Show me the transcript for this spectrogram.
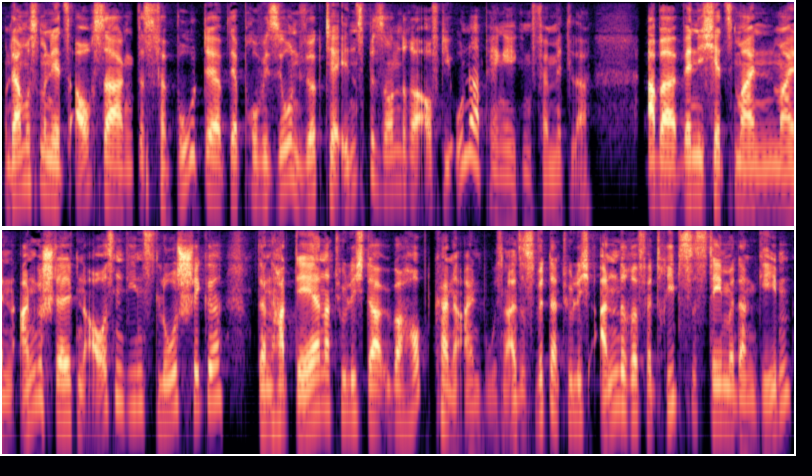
Und da muss man jetzt auch sagen, das Verbot der, der Provision wirkt ja insbesondere auf die unabhängigen Vermittler. Aber wenn ich jetzt meinen, meinen Angestellten Außendienst losschicke, dann hat der natürlich da überhaupt keine Einbußen. Also es wird natürlich andere Vertriebssysteme dann geben,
